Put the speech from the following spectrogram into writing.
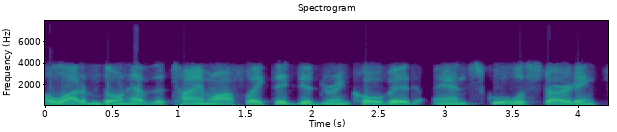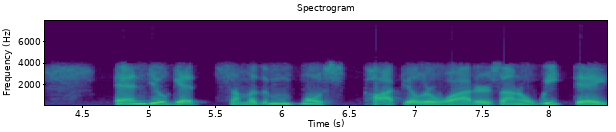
A lot of them don't have the time off like they did during COVID, and school is starting. And you'll get some of the most popular waters on a weekday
